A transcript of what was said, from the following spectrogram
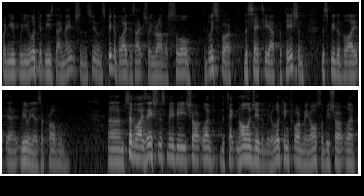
when you, when you look at these dimensions, you know, the speed of light is actually rather slow. At least for the SETI application, the speed of light uh, really is a problem. Um, civilizations may be short-lived. The technology that we're looking for may also be short-lived.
